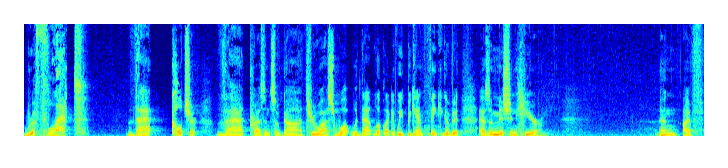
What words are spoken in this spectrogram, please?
reflect that culture, that presence of God through us. What would that look like if we began thinking of it as a mission here? And I've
